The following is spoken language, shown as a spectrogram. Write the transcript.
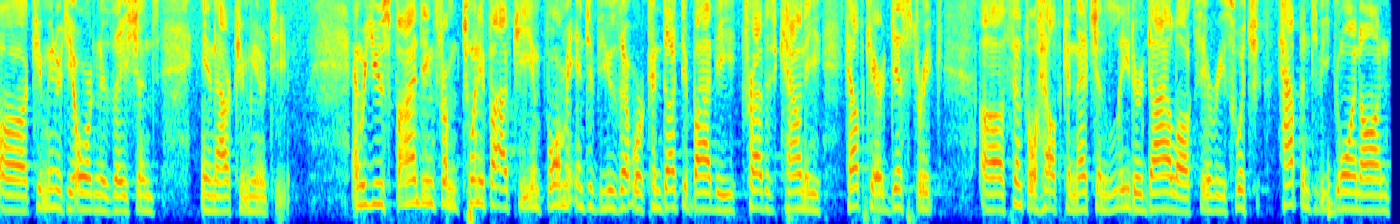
uh, community organizations in our community. And we used findings from 25 key informant interviews that were conducted by the Travis County Healthcare District uh, Central Health Connection Leader Dialogue Series, which happened to be going on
